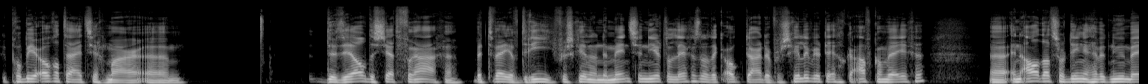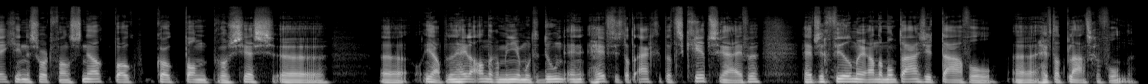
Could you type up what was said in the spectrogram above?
ik probeer ook altijd zeg maar ehm, dezelfde set vragen bij twee of drie verschillende mensen neer te leggen, zodat ik ook daar de verschillen weer tegen elkaar af kan wegen. Eh, en al dat soort dingen heb ik nu een beetje in een soort van snelkookpanproces eh eh, ja, op een hele andere manier moeten doen. En heeft dus dat eigenlijk dat script schrijven, heeft zich veel meer aan de montagetafel heeft dat plaatsgevonden.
